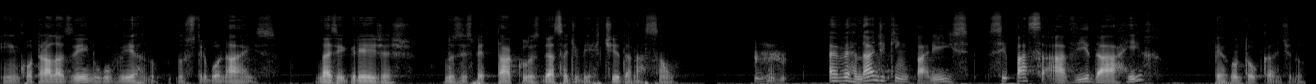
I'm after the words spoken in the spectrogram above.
e encontrá-las-ei no governo, nos tribunais, nas igrejas, nos espetáculos dessa divertida nação. É verdade que em Paris se passa a vida a rir? perguntou Cândido.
